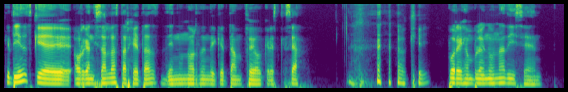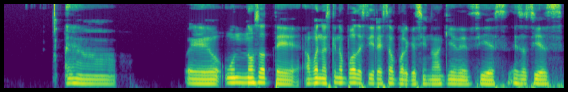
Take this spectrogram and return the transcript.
que tienes que organizar las tarjetas en un orden de qué tan feo crees que sea. ok. Por ejemplo, en una dicen ah, eh, un oso te... Ah, bueno, es que no puedo decir eso porque si no aquí de- sí es, eso sí es...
